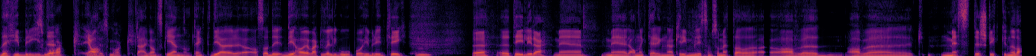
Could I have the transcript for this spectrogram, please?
Det hybride Smart. Ja, Veldig smart. det er ganske gjennomtenkt. De, er, altså, de, de har jo vært veldig gode på hybridkrig Mm. Eh, eh, tidligere, med, med annekteringen av Krim liksom som et av, av, av eh, mesterstykkene, da.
